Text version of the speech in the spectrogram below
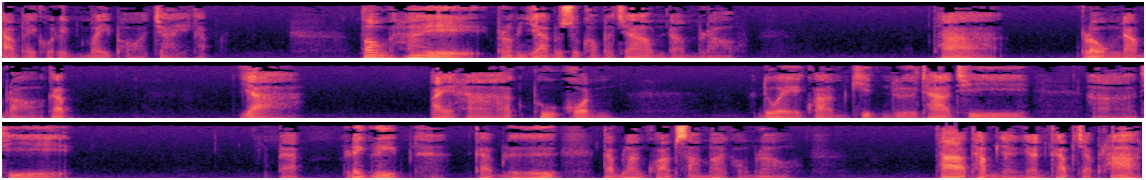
ทำให้คนอื่นไม่พอใจครับ ต้องให้พระวิญญาณบริสุทธิ์ของพระเจ้านำเรา ถ้าพระองค์นำเราครับ อย่าไปหาผู้คนด้วยความคิดหรือท่าทีที่แบบเร่งรีบนะครับ หรือกำลังความสามารถของเรา ถ้าทำอย่างนั้นครับจะพลาด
